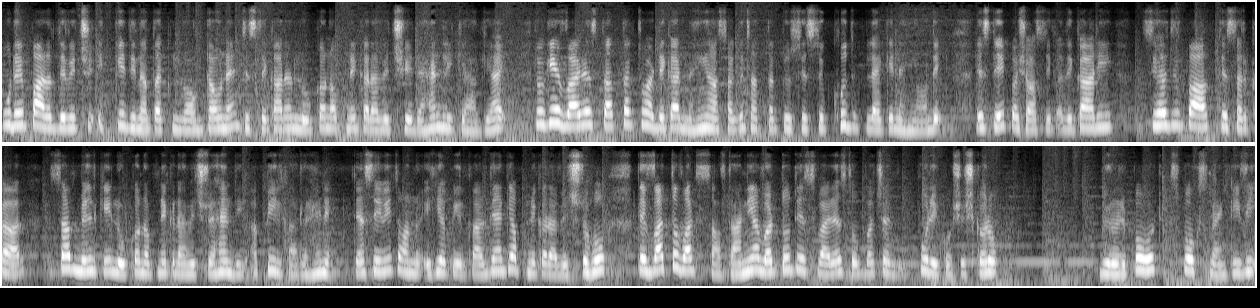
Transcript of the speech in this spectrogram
ਪੂਰੇ ਭਾਰਤ ਦੇ ਵਿੱਚ 21 ਦਿਨਾਂ ਤੱਕ ਲੋਕਡਾਊਨ ਹੈ, ਜਿਸ ਦੇ ਕਾਰਨ ਲੋਕਾਂ ਨੂੰ ਆਪਣੇ ਘਰਾਂ ਵਿੱਚ ਹੀ ਰਹਿਣ ਲਈ ਕਿਹਾ ਗਿਆ ਹੈ। ਕਿਉਂਕਿ ਇਹ ਵਾਇਰਸ ਤਦ ਤੱਕ ਤੁਹਾਡੇ ਘਰ ਨਹੀਂ ਆ ਸਕਦਾ ਜਦ ਤੱਕ ਤੁਸੀਂ ਇਸ ਨੂੰ ਖੁਦ ਲੈ ਕੇ ਨਹੀਂ ਆਉਂਦੇ। ਇਸ ਲਈ ਪ੍ਰਸ਼ਾਸਨਿਕ ਅਧਿਕਾਰੀ, ਸਿਹਤ ਵਿਭਾਗ ਤੇ ਸਰਕਾਰ ਸਭ ਮਿਲ ਕੇ ਲੋਕਾਂ ਨੂੰ ਆਪਣੇ ਘਰਾਂ ਵਿੱਚ ਰਹਿਣ ਦੀ ਅਪੀਲ ਕਰ ਰਹੇ ਨੇ। ਤੇ ਅਸੀਂ ਵੀ ਤੁਹਾਨੂੰ ਇਹੀ ਅਪੀਲ ਕਰਦੇ ਹਾਂ ਕਿ ਆਪਣੇ ਘਰਾਂ ਵਿੱਚ ਰਹੋ ਤੇ ਵੱਧ ਤੋਂ ਵੱਧ ਸਾਵਧਾਨੀਆਂ ਵਰਤੋ ਤੇ ਇਸ ਵਾਇਰਸ ਤੋਂ ਬਚਣ ਦੀ ਪੂਰੀ ਕੋਸ਼ਿਸ਼ ਕਰੋ। Bureau report, Spokesman TV.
